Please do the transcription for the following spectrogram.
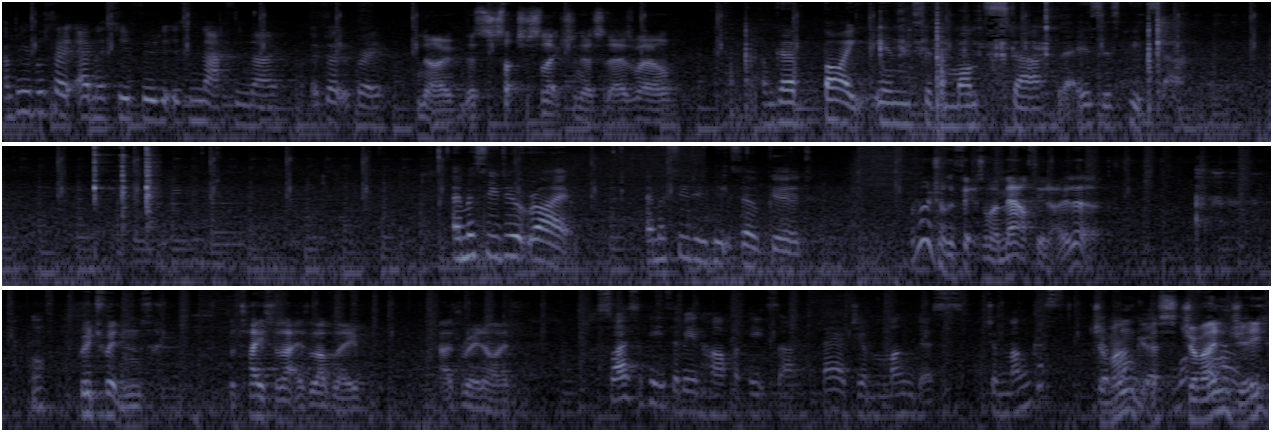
And people say MSC food is naff. No, I don't agree. no, there's such a selection there today as well. I'm gonna bite into the monster that is this pizza. MSC do it right. MSC do pizza so good. I'm not trying to fit it in my mouth, you know, look. We're twins. The taste of that is lovely. That's really nice. Slice of pizza being half a pizza. They are humongous. Humongous? Humongous? What the hell? Jumanji?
